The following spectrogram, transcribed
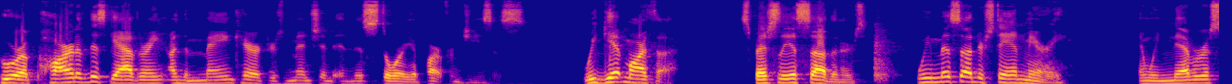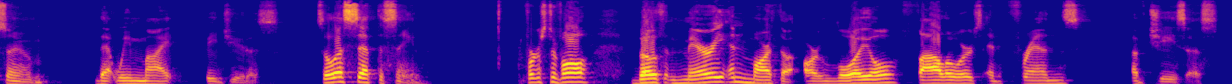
who are a part of this gathering, and the main characters mentioned in this story apart from Jesus. We get Martha especially as Southerners, we misunderstand Mary and we never assume that we might be Judas. So let's set the scene. First of all, both Mary and Martha are loyal followers and friends of Jesus.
